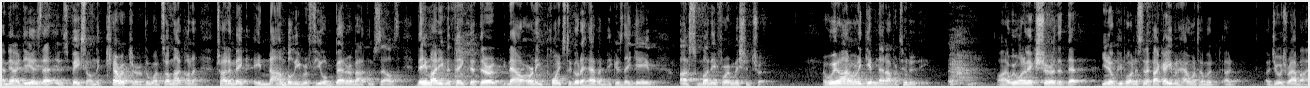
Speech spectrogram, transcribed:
And the idea is that it is based on the character of the one. So I'm not going to try to make a non believer feel better about themselves. They might even think that they're now earning points to go to heaven because they gave us money for a mission trip. And we don't want to give them that opportunity. All right, we want to make sure that, that you know, people understand. In fact, I even had one time a, a, a Jewish rabbi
